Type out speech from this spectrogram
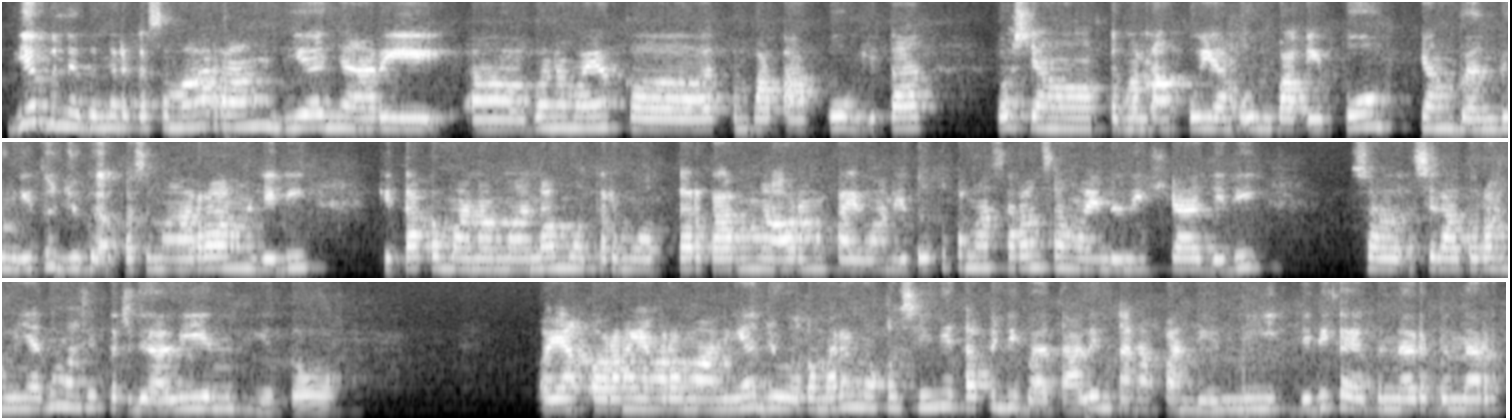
dia benar-benar ke Semarang. Dia nyari uh, apa namanya ke tempat aku kita Terus yang teman aku yang Unpad itu, yang Bandung itu juga ke Semarang. Jadi kita ke mana-mana muter-muter karena orang Taiwan itu tuh penasaran sama Indonesia. Jadi silaturahminya tuh masih terjalin gitu. Oh, yang orang yang Romania juga kemarin mau ke sini tapi dibatalin karena pandemi. Jadi kayak benar-benar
